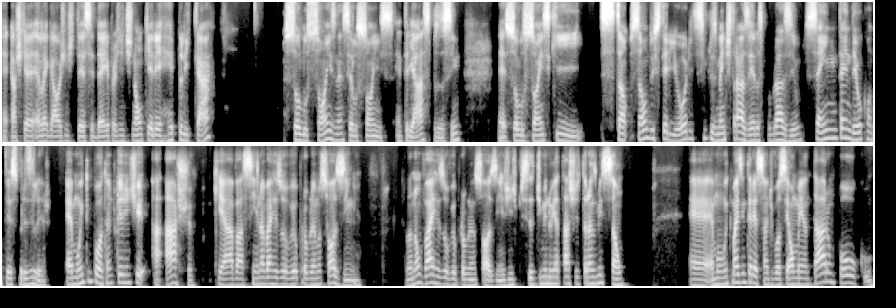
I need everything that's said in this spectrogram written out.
é acho que é, é, legal a gente ter essa ideia para a gente não querer replicar soluções, né, soluções entre aspas, assim, é, soluções que são, são do exterior e simplesmente trazê-las para o Brasil sem entender o contexto brasileiro. É muito importante porque a gente acha que a vacina vai resolver o problema sozinha. Ela não vai resolver o problema sozinha. A gente precisa diminuir a taxa de transmissão é, é muito mais interessante você aumentar um pouco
